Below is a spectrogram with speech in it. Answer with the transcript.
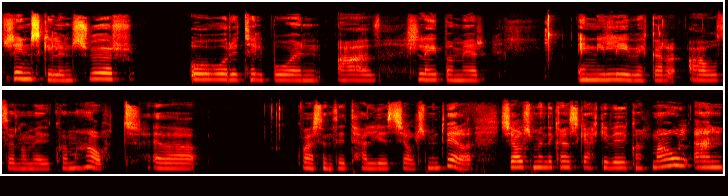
hreinskilin svör og voru tilbúin að hleypa mér inn í líf ykkar á þennan viðkvæma hátt eða hvað sem þið teljið sjálfsmynd vera. Sjálfsmynd er kannski ekki viðkvæmt mál en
